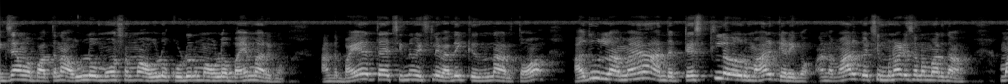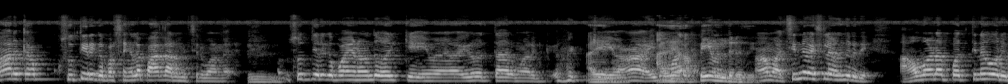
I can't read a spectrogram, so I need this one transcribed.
எக்ஸாமை பார்த்தோன்னா அவ்வளோ மோசமாக அவ்வளோ கொடூரமாக அவ்வளோ பயமாக இருக்கும். அந்த பயத்தை சின்ன வயசுல விதைக்குதுன்னு தான் அர்த்தம். அதுவும் இல்லாமல் அந்த டெஸ்ட்டில் ஒரு மார்க் கிடைக்கும். அந்த மார்க் வச்சு முன்னாடி சொன்ன மாதிரி தான் மார்க்கை சுற்றி இருக்க பசங்களை பார்க்க ஆரம்பிச்சிருவாங்க. சுற்றி இருக்க பையனை வந்து ஓகே இருபத்தாறு மார்க் ஓகே இது வந்துடுது. ஆமா சின்ன வயசுல வந்துடுது. அவனை பத்தின ஒரு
